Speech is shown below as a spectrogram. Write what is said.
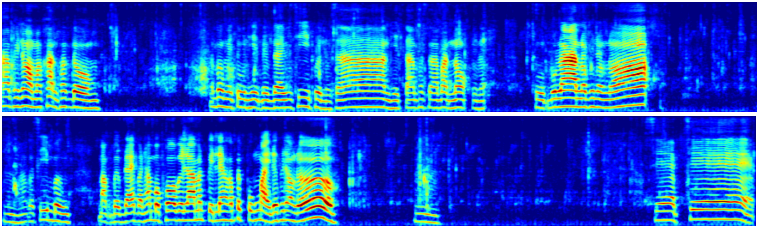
ถ้าพี่น้องมาขั้นพักดองแล้วเบิ่งเมตูนเห็ดแบบใดวิธีเพิ่อนว่าซานเห็ดตามภาษาบ้านนอกนี่แหละสูตรโบราณเนาะพี่น้องเนาะอืมแล้วก็ซีเบิ่งหมักแบบใดบัดทำบ่พอเวลามันเป็นแล้วก็ไปปรุงใหม่เด้อพี่น้องเด้ออืมแซ่บแซ่บ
